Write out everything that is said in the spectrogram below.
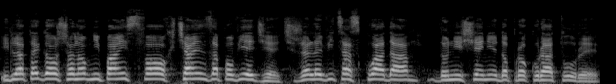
I dlatego, szanowni państwo, chciałem zapowiedzieć, że lewica składa doniesienie do prokuratury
